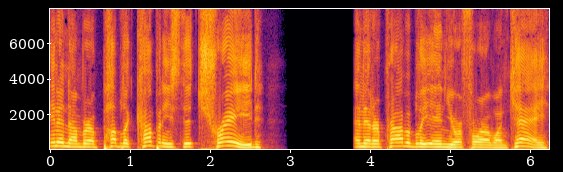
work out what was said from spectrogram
in a number of public companies that trade and that are probably in your 401k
